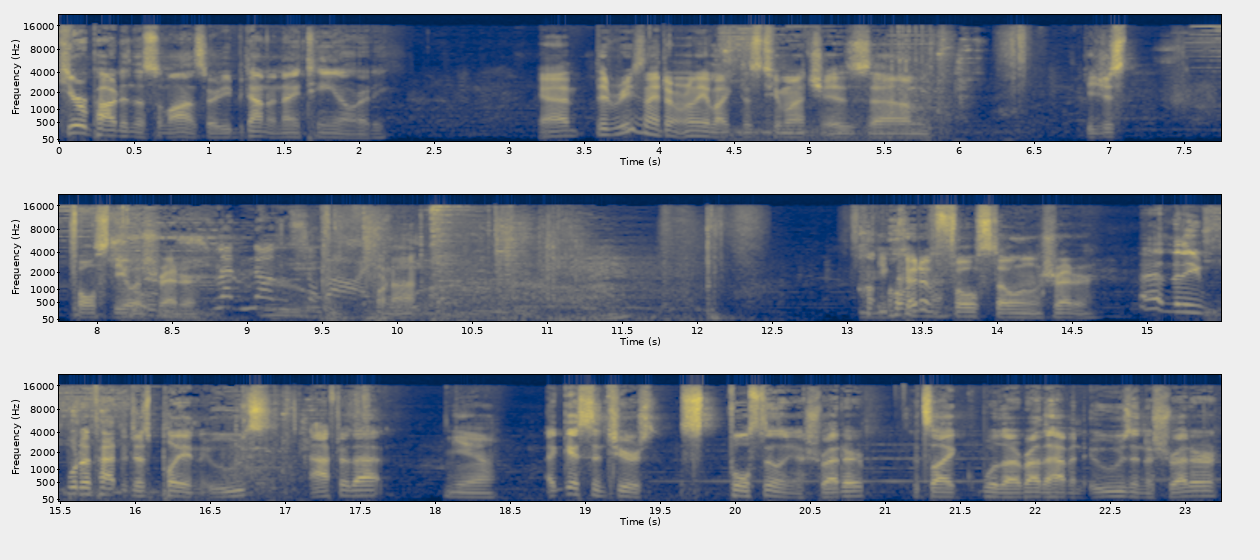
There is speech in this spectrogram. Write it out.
hero powered in the Sylvanas, he'd be down to 19 already. Yeah. The reason I don't really like this too much is um, you just full steal a Shredder Let none survive. or not. You could have full stolen a Shredder. And then he would have had to just play an Ooze after that. Yeah. I guess since you're full stealing a Shredder, it's like, would I rather have an Ooze and a Shredder,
